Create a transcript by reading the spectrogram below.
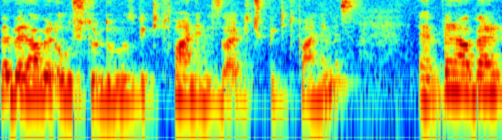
ve beraber oluşturduğumuz bir kütüphanemiz var. Küçük bir kütüphanemiz. E, beraber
